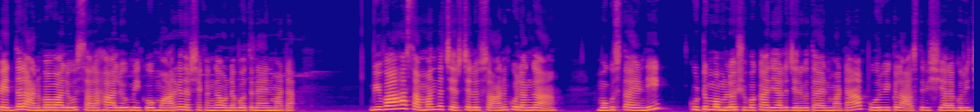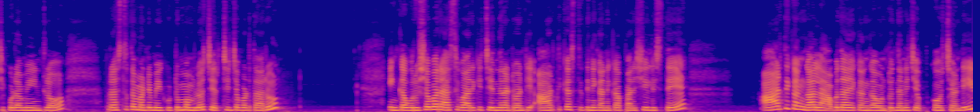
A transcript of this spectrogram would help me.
పెద్దల అనుభవాలు సలహాలు మీకు మార్గదర్శకంగా ఉండబోతున్నాయన్నమాట. వివాహ సంబంధ చర్చలు సానుకూలంగా ముగుస్తాయండి. కుటుంబంలో శుభకార్యాలు జరుగుతాయన్నమాట. పూర్వీకుల ఆస్తి విషయాల గురించి కూడా మీ ఇంట్లో ప్రస్తుతం అంటే మీ కుటుంబంలో చర్చించబడతారు. ఇంకా వృషభ రాశి వారికి చెందినటువంటి ఆర్థిక స్థితిని కనుక పరిశీలిస్తే ఆర్థికంగా లాభదాయకంగా ఉంటుందని చెప్పుకోవచ్చండి.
